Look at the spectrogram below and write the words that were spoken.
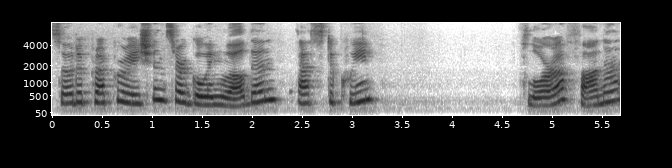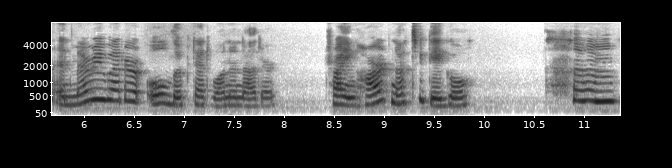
So the preparations are going well then? asked the queen. Flora, Fauna and Merryweather all looked at one another, trying hard not to giggle. Um,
